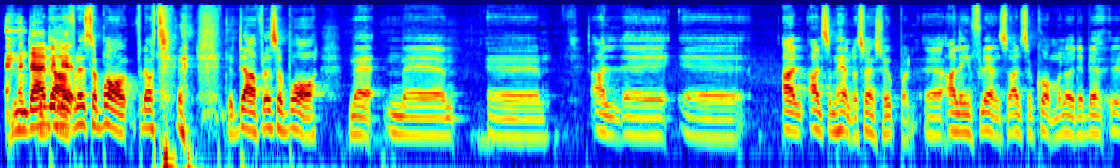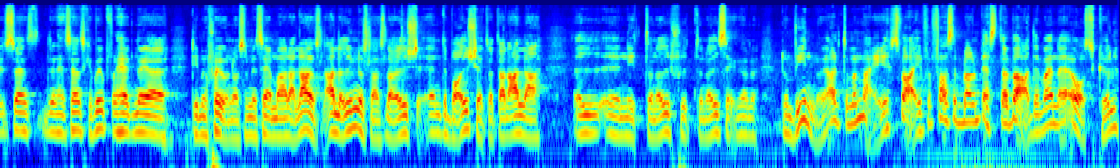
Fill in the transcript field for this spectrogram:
Men där det, är därför jag... det är så bra, förlåt, det är därför det är så bra med, med eh, all, eh, eh all, allt som händer i svensk fotboll. Eh, alla influenser, allt som kommer nu. Det blir, svensk, den svenska fotbollen har helt nya dimensioner som ni ser med alla, lands, alla ungdomslandslag, inte bara U21 utan alla U19, U17 och U16. De vinner ju alltid med mig. Sverige för fasen bland de bästa i världen varenda årskull.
